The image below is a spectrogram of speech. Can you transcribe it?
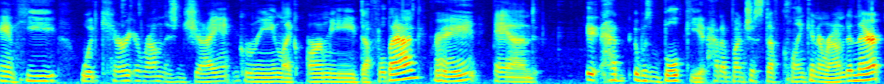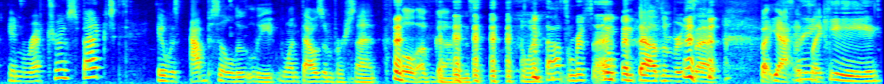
and he would carry around this giant green like army duffel bag right and it had it was bulky it had a bunch of stuff clanking around in there in retrospect it was absolutely 1000% full of guns 1000% 1000% but yeah it's like freaky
